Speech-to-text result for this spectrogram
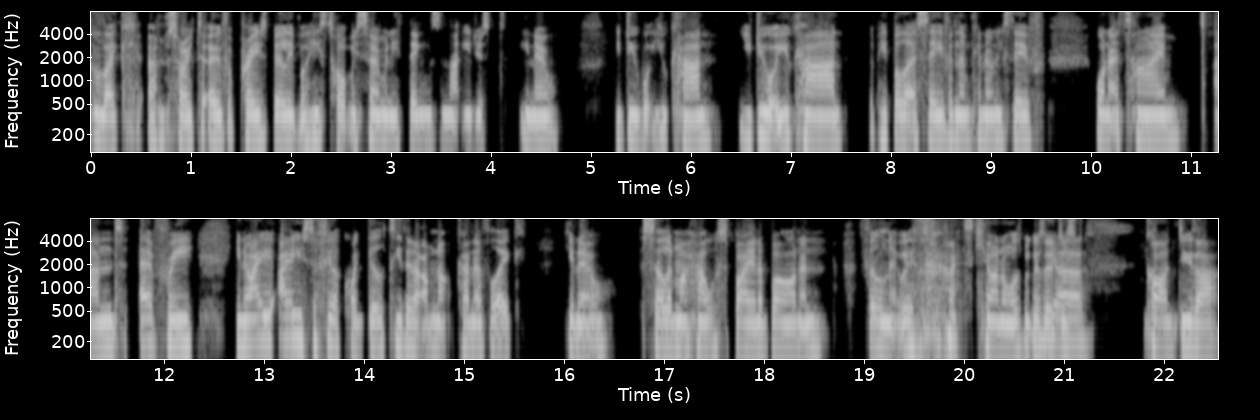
like I'm sorry to overpraise Billy, but he's taught me so many things, and that you just you know you do what you can. You do what you can. The people that are saving them can only save one at a time. And every, you know, I, I used to feel quite guilty that I'm not kind of like, you know, selling my house, buying a barn and filling it with rescue animals because yeah. I just can't do that.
